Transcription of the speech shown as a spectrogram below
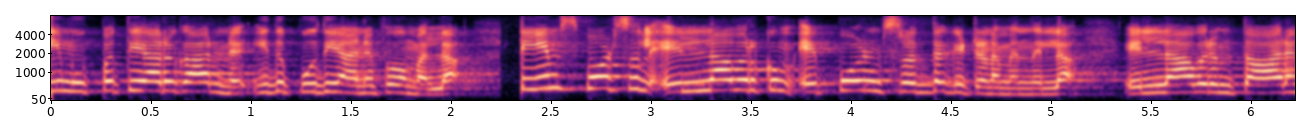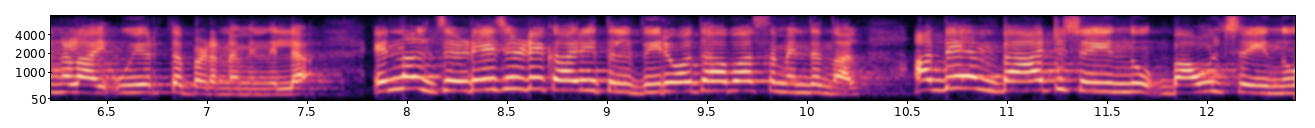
ഈ മുപ്പത്തിയാറുകാരന് ഇത് പുതിയ അനുഭവമല്ല. ടീം സ്പോർട്സിൽ എല്ലാവർക്കും എപ്പോഴും ശ്രദ്ധ കിട്ടണമെന്നില്ല. എല്ലാവരും താരങ്ങളായി ഉയർത്തപ്പെടണമെന്നില്ല. എന്നാൽ ജഡേജയുടെ കാര്യത്തിൽ വിരോധാഭാസം എന്തെന്നാൽ അദ്ദേഹം ബാറ്റ് ചെയ്യുന്നു ബൗൾ ചെയ്യുന്നു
